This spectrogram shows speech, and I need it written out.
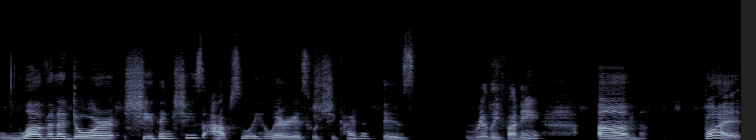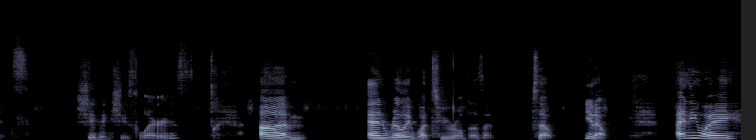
love and adore. She thinks she's absolutely hilarious, which she kind of is really funny. Um, but she thinks she's hilarious. Um, and really, what two year old doesn't? So, you know, anyway,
